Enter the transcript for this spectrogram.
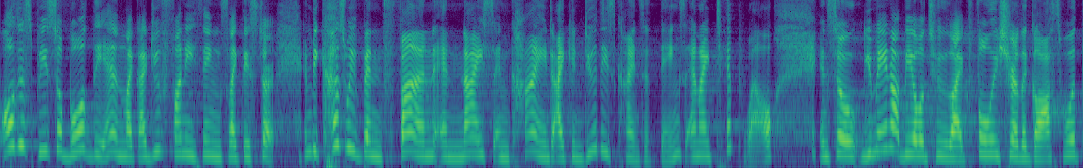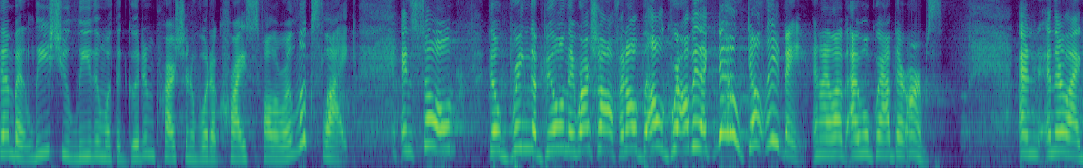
i'll just be so bold at the end. Like i do funny things like they start and because we've been fun and nice and kind i can do these kinds of things and i tip well. And so you may not be able to like fully share the gospel with them but at least you leave them with a good impression of what a christ follower looks like. And so they'll bring the bill and they rush off and i'll, I'll, I'll be like no don't leave me. And i love i will grab their arms and, and they're like,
